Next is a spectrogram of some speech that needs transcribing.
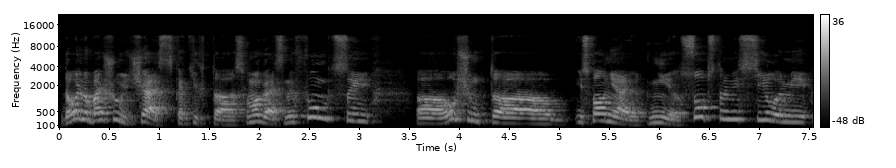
довольно большую часть каких-то вспомогательных функций, э, в общем-то, исполняют не собственными силами,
